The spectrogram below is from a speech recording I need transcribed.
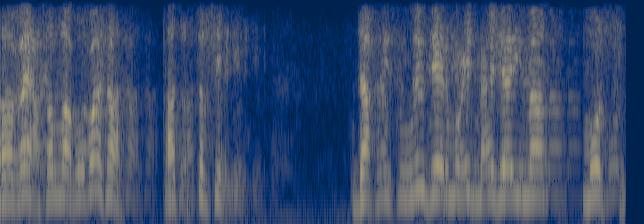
راه غيعصى الله مباشرة. تأثر شي عليه داخل يصلي وداير موعد مع جريمة مرسلة.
